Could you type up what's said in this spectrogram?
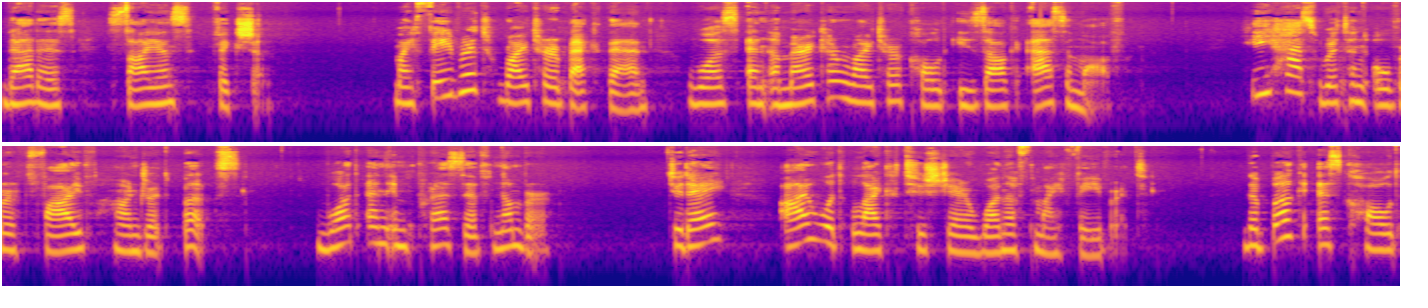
that is, science fiction. My favorite writer back then was an American writer called Isaac Asimov. He has written over 500 books. What an impressive number! Today, I would like to share one of my favorite. The book is called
